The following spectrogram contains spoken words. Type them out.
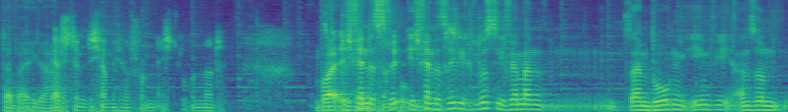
dabei Ja, gehabt. stimmt, ich habe mich auch schon echt gewundert. Boah, ich fände es so ich fänd es richtig lustig, wenn man seinen Bogen irgendwie an so einen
